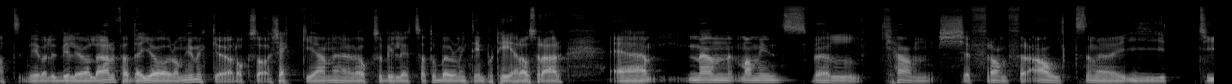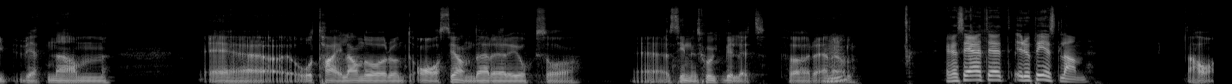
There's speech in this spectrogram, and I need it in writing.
Att det är väldigt billig öl där, för att där gör de ju mycket öl också. Tjeckien är också billigt, så att då behöver de inte importera och sådär. Eh, men man minns väl kanske framför allt i typ Vietnam eh, och Thailand och runt Asien. Där är det ju också eh, sinnessjukt billigt för en Mm. öl. Jag kan säga att det är ett europeiskt land. Jaha.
